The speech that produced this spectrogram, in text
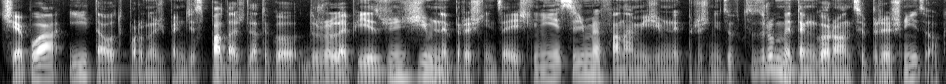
ciepła i ta odporność będzie spadać, dlatego dużo lepiej jest wziąć zimny prysznic. A jeśli nie jesteśmy fanami zimnych pryszniców, to zróbmy ten gorący prysznic, ok?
